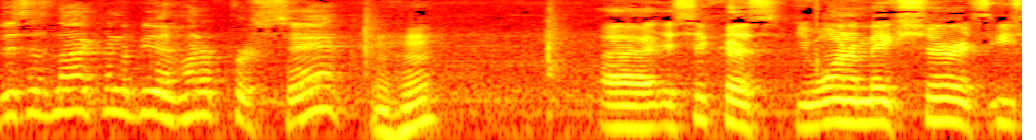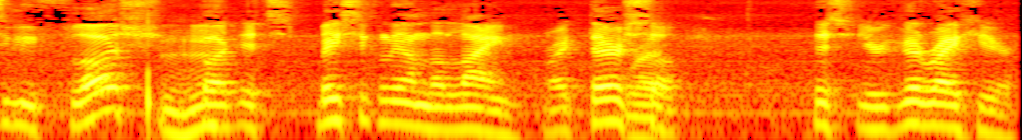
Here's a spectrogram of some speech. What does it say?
This is not going to be 100%. Mm-hmm. Uh, it's because you want to make sure it's easily flush, Mhm. but it's basically on the line right there. So this you're good right here.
